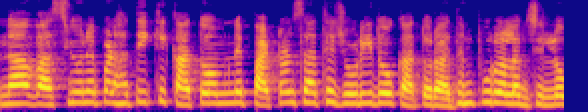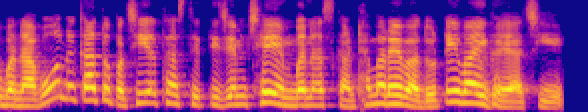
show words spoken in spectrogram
કાંકરેજના વાસીઓને પણ હતી કે કાં તો અમને પાટણ સાથે જોડી દો, કાં તો રાધનપુર અલગ જિલ્લો બનાવો અને કાં તો પછી યથાસ્થિતિ જેમ છે એમ બનાસકાંઠામાં રહેવા દો. ટેવાઈ ગયા છીએ.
